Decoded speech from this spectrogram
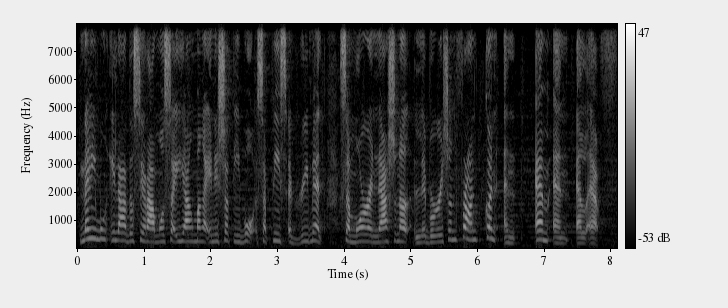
nahimong ilado si Ramos sa iyang mga inisyatibo sa peace agreement sa Moro National Liberation Front kon MNLF.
